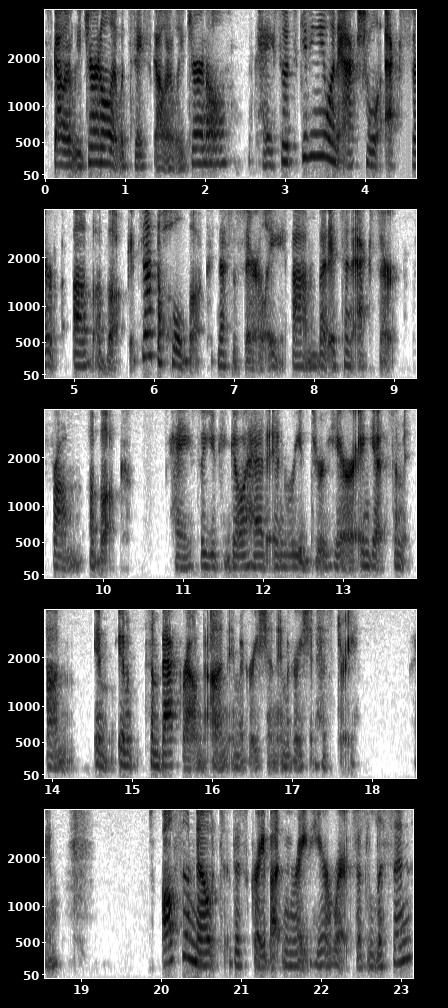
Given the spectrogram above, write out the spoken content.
scholarly journal, it would say scholarly journal. Okay, so it's giving you an actual excerpt of a book. It's not the whole book necessarily, um, but it's an excerpt from a book. Okay, so you can go ahead and read through here and get some um, in, in, some background on immigration, immigration history. Okay. Also note this gray button right here where it says listen.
